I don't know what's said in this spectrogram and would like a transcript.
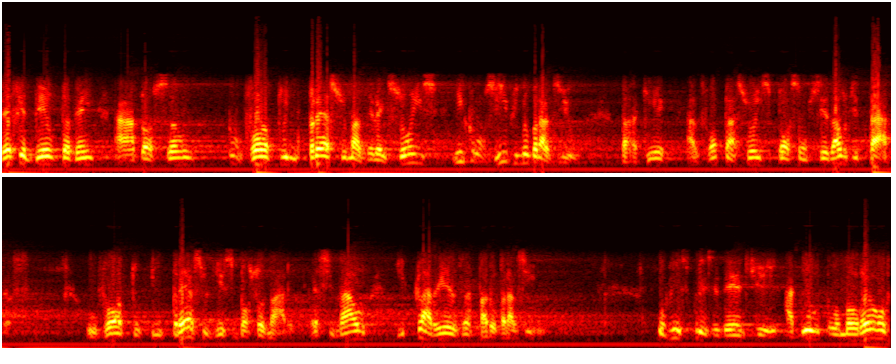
Defendeu também a adoção do voto impresso nas eleições, inclusive no Brasil, para que as votações possam ser auditadas. O voto impresso, disse Bolsonaro, é sinal de clareza para o Brasil. O vice-presidente Hamilton Mourão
